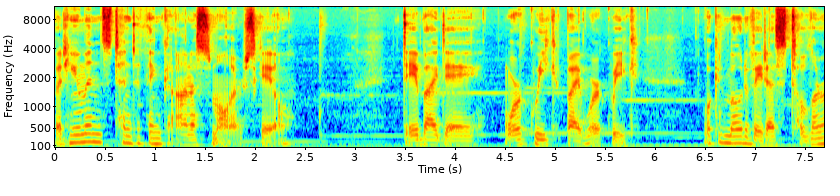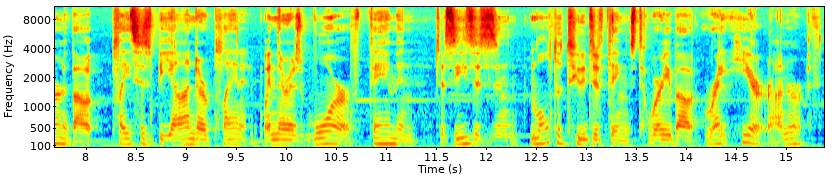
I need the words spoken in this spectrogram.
but humans tend to think on a smaller scale. Day by day, work week by work week, what could motivate us to learn about places beyond our planet when there is war, famine, diseases, and multitudes of things to worry about right here on Earth?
